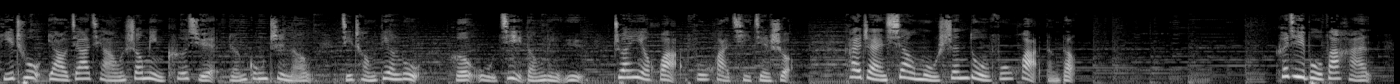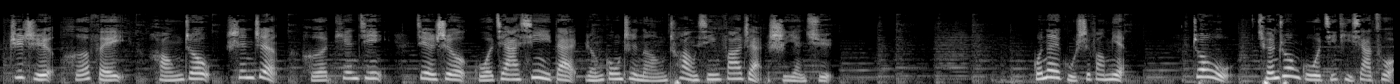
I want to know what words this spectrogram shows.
提出要加强生命科学、人工智能、集成电路和五 G 等领域专业化孵化器建设，开展项目深度孵化等等。科技部发函支持合肥、杭州、深圳和天津建设国家新一代人工智能创新发展试验区。国内股市方面，周五权重股集体下挫，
